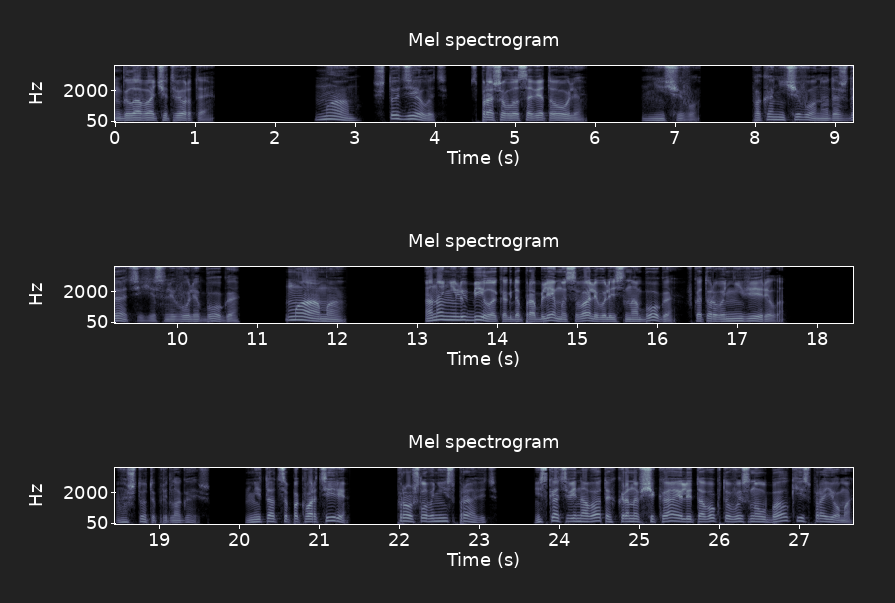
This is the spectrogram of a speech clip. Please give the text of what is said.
Глава четвертая. «Мам, что делать?» — спрашивала совета Оля. «Ничего. Пока ничего, надо ждать, если воля Бога». «Мама!» Она не любила, когда проблемы сваливались на Бога, в которого не верила. «А что ты предлагаешь? Метаться по квартире? Прошлого не исправить. Искать виноватых, крановщика или того, кто высунул балки из проема?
